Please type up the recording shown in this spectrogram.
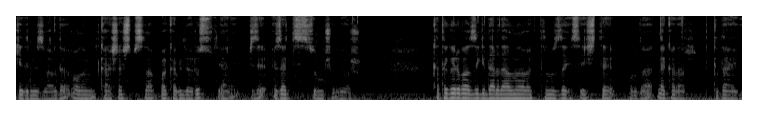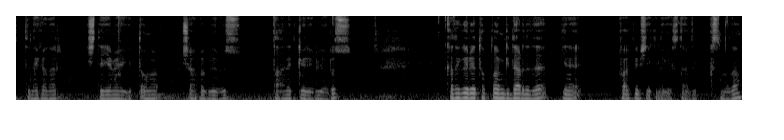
gelirimiz vardı. Onun karşılaştırmasına bakabiliyoruz. Yani bize özet sunmuş oluyor. Kategori bazlı gider dağılımına baktığımızda ise işte burada ne kadar gıdaya gitti, ne kadar işte yemeğe gitti onu şey yapabiliyoruz. Daha net görebiliyoruz. Kategoriye toplam giderde de yine farklı bir şekilde gösterdik bu kısımda da.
